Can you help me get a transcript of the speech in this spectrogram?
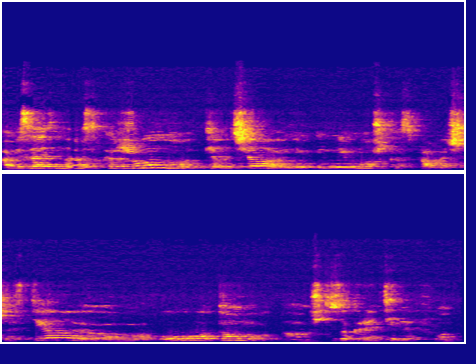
Обязательно расскажу, но для начала немножко справочно сделаю о том, а, что за гарантийный фонд.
